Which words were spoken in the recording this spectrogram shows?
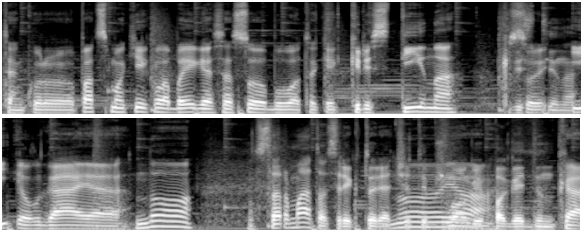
ten, kur pats mokyklą baigęs esu, buvo tokia Kristina. Kristina. Į ilgąją, nu, sarmatos reikia turėti, čia Nu, taip žmogui jo. pagadinti. ką,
